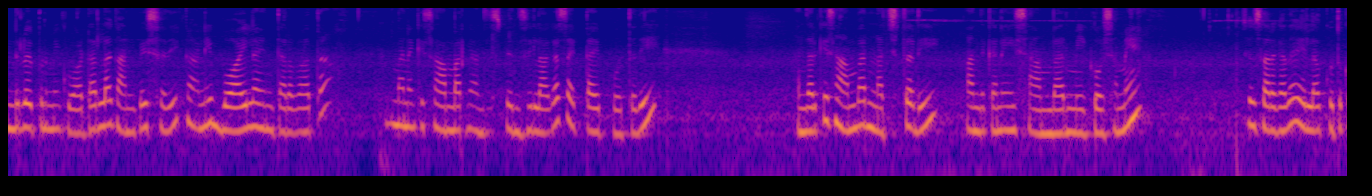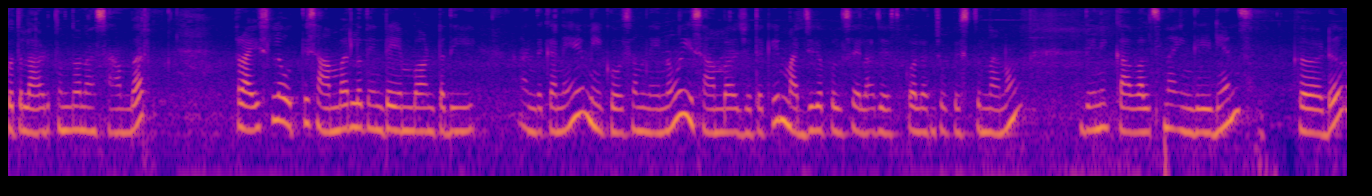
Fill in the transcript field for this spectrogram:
ఇందులో ఇప్పుడు మీకు వాటర్లా కనిపిస్తుంది కానీ బాయిల్ అయిన తర్వాత మనకి సాంబార్ కన్సిస్టెన్సీ లాగా సెట్ అయిపోతుంది. అందరికీ సాంబార్ నచ్చుతుంది. అందుకని ఈ సాంబార్ మీకోసమే. చూసారు కదా ఎలా కుతుకుతలాడుతుందో నా సాంబార్. రైస్లో ఉత్తి సాంబార్లో తింటే ఏం బాగుంటుంది? అందుకనే మీకోసం నేను ఈ సాంబార్ జతకి మజ్జిగ పులుసు ఎలా చేసుకోవాలని చూపిస్తున్నాను. దీనికి కావాల్సిన ఇంగ్రీడియంట్స్ కర్డ్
